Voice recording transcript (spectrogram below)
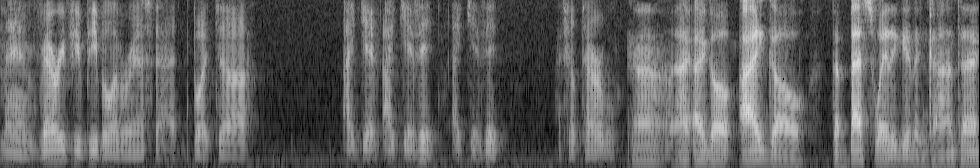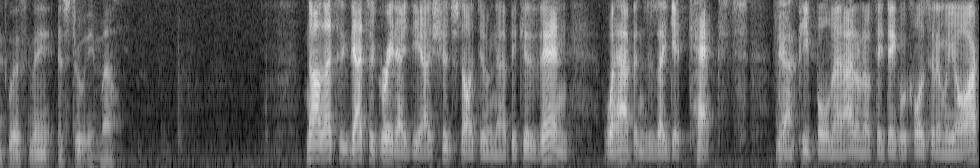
Man, very few people ever ask that, but uh, I give, I give it, I give it. I feel terrible. Uh, I, I go. I go. The best way to get in contact with me is through email. No, that's a, that's a great idea. I should start doing that because then what happens is I get texts from Yeah. people that I don't know if they think we're closer than we are,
